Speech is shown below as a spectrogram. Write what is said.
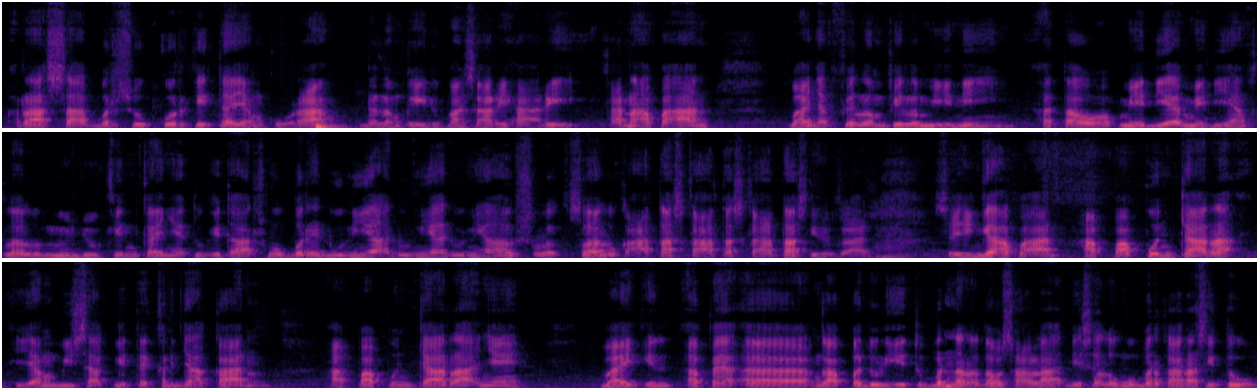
rasa bersyukur kita yang kurang dalam kehidupan sehari-hari. Karena apaan? Banyak film-film ini atau media-media yang selalu nunjukin kayaknya itu kita harus ngobrolnya dunia dunia dunia. Harus sel- selalu ke atas ke atas ke atas gitu kan. Sehingga apaan? Apa pun cara yang bisa kita kerjakan apa pun caranya baik in- apa eh, nggak peduli itu benar atau salah dia selalu nguber ke arah situ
